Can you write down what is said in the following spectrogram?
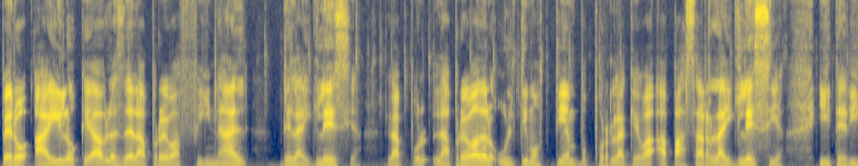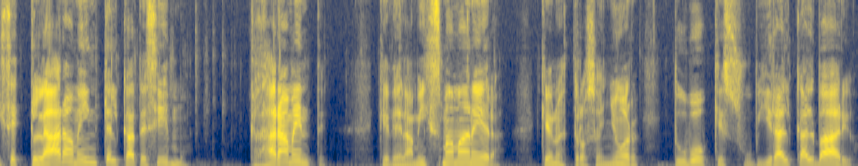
Pero ahí lo que habla es de la prueba final de la iglesia, la, prueba de los últimos tiempos por la que va a pasar la iglesia. Y te dice claramente el catecismo, claramente, que de la misma manera que nuestro Señor tuvo que subir al Calvario,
